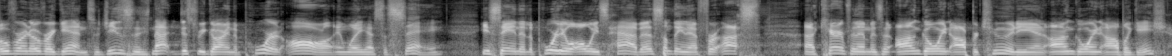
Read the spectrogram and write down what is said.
over and over again. So Jesus is not disregarding the poor at all in what he has to say. He's saying that the poor you'll always have. That's something that for us, uh, caring for them is an ongoing opportunity and an ongoing obligation.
